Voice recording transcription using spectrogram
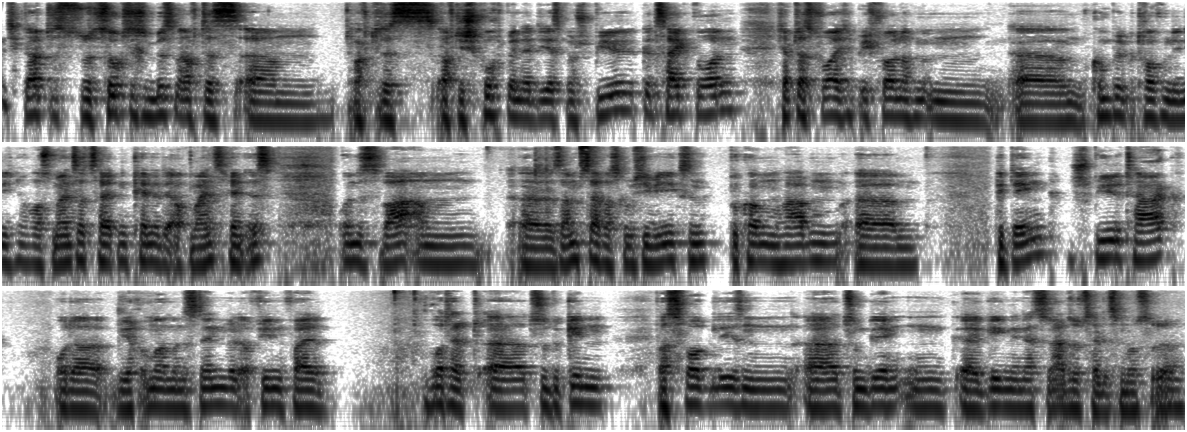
Ich glaube, das bezog sich ein bisschen auf das, ähm, auf das, auf die Spruchbänder, die jetzt beim Spiel gezeigt wurden. Ich habe das vorher, ich habe mich vorher noch mit einem ähm, Kumpel getroffen, den ich noch aus Mainzer Zeiten kenne, der auch Mainz-Fan ist. Und es war am äh, Samstag, was glaube ich die wenigsten bekommen haben, ähm, Gedenkspieltag oder wie auch immer man es nennen will. Auf jeden Fall wurde halt äh, zu Beginn was vorgelesen äh, zum Gedenken äh, gegen den Nationalsozialismus oder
